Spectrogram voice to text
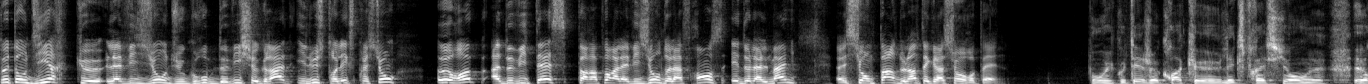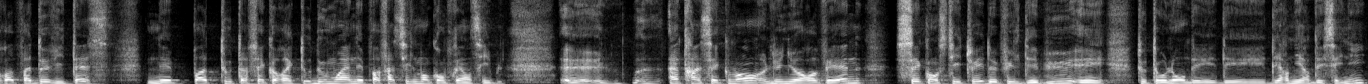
Peut-on dire que la vision du groupe de Visegrad illustre l'expression Europe à deux vitesses par rapport à la vision de la France et de l'Allemagne euh, si on parle de l'intégration européenne Bon, écoutez, je crois que l'expression euh, Europe à deux vitesses n'est pas tout à fait correcte, ou du moins n'est pas facilement compréhensible. Euh, intrinsèquement, l'Union européenne s'est constituée depuis le début et tout au long des, des, dernières décennies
